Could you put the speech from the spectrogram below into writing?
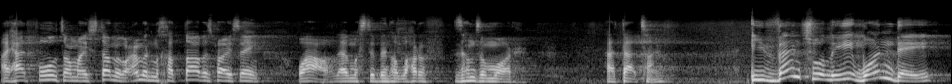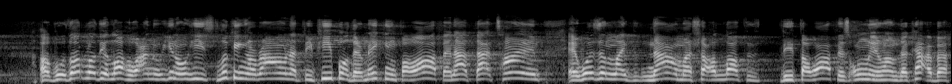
I had folds on my stomach, Umar ibn Khattab is probably saying, wow, that must have been a lot of Zamzam water at that time. Eventually, one day, Abu Dhar radiallahu anhu, you know, he's looking around at the people, they're making tawaf, and at that time, it wasn't like now, mashallah, the, tawaf is only around the Kaaba.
